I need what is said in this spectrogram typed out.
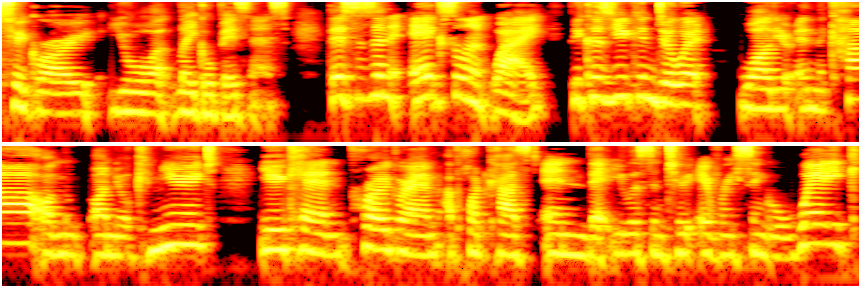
to grow your legal business. This is an excellent way because you can do it while you're in the car on the, on your commute. You can program a podcast in that you listen to every single week.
